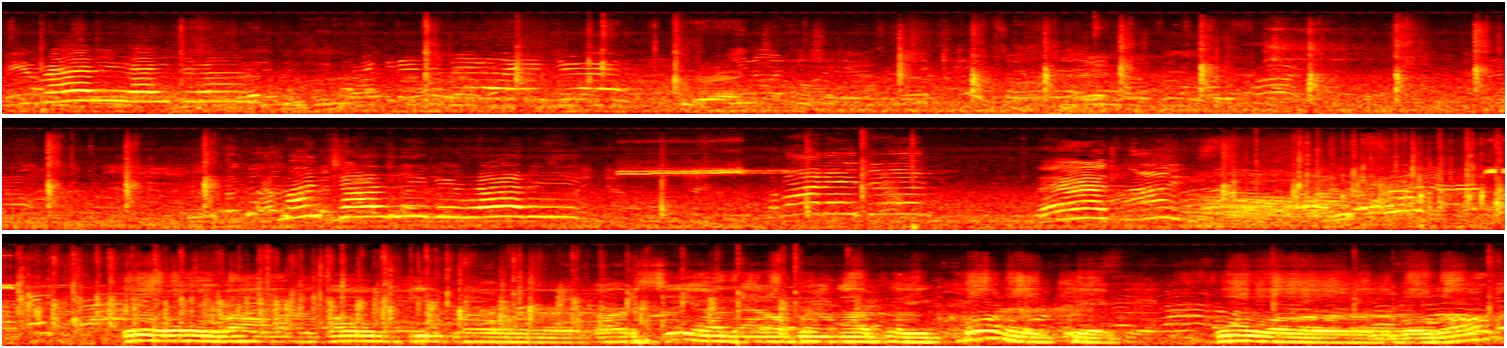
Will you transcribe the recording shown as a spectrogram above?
Be ready, Adrian. Take it in the middle, Adrian. Come on, Charlie, be ready. Come on, Adrian. There, nice. Hit away by the goalkeeper Garcia. That'll bring up a corner kick for the Bulldogs.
